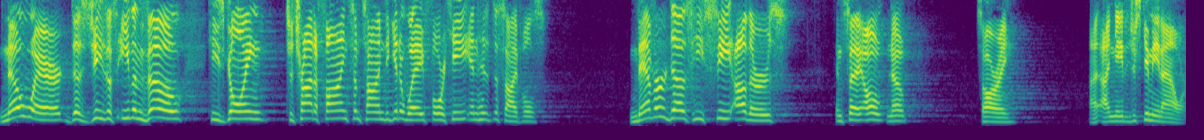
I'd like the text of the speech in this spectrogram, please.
Nowhere does Jesus, even though he's going to try to find some time to get away for he and his disciples, never does he see others and say, Oh, no, sorry, I, I need to just give me an hour.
